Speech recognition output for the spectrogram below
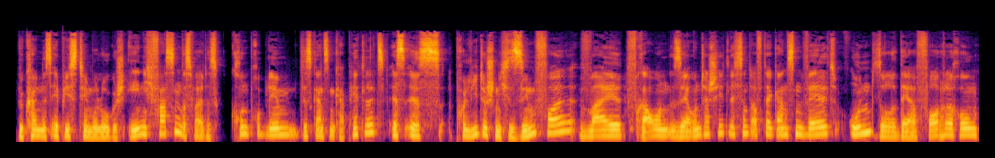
wir können es epistemologisch eh nicht fassen. Das war das Grundproblem des ganzen Kapitels. Es ist politisch nicht sinnvoll, weil Frauen sehr unterschiedlich sind auf der ganzen Welt und so der Forderung Forschung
